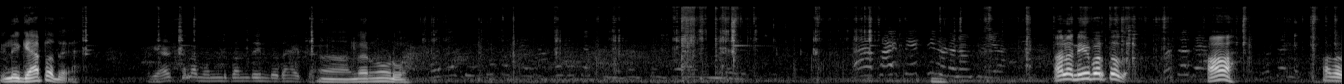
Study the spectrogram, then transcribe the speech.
ಇಲ್ಲಿ ಗ್ಯಾಪ್ ಅದೇ. ಎರಡು ಸಲ ಮುಂದೆ ಬಂದು ಹಿಂದದ ಆಯ್ತು? ಹಾಂ ಹಂಗಾರೆ ನೋಡುವ. ಅಲ್ಲ ನೀರು ಬರ್ತದ. ಹಾ. ಅದು.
